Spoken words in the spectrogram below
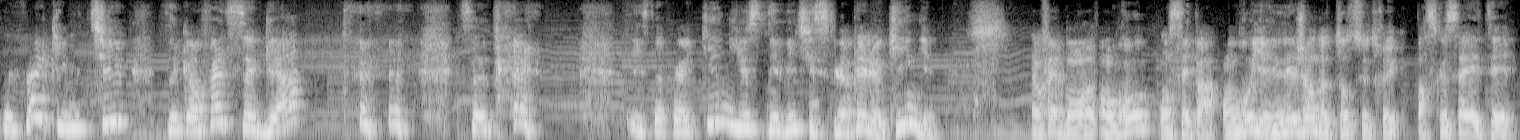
c'est ça qui me tue, c'est qu'en fait, ce gars s'appelle. Il s'appelle King Yusnevich, il se fait appeler le King. En fait, bon, en gros, on sait pas. En gros, il y a une légende autour de ce truc parce que ça a été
